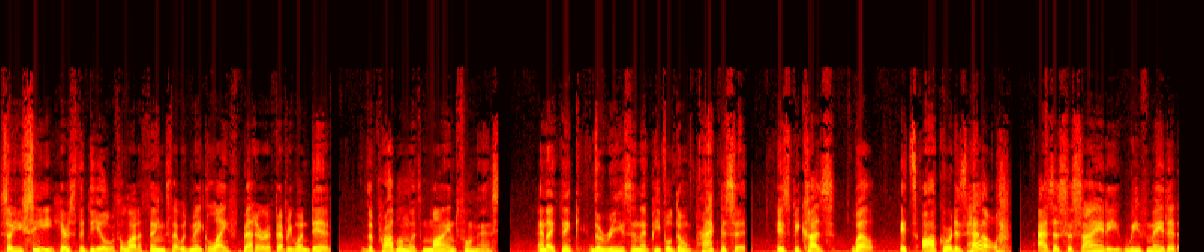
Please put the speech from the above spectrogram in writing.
So you see, here's the deal with a lot of things that would make life better if everyone did. The problem with mindfulness, and I think the reason that people don't practice it, is because, well, it's awkward as hell. As a society, we've made it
